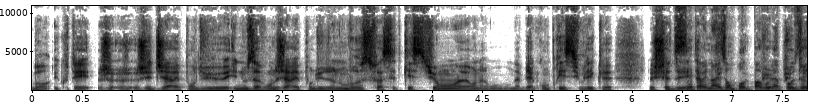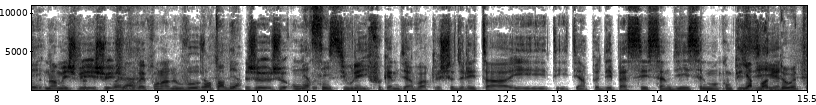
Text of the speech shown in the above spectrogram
Bon, écoutez, j'ai déjà répondu et nous avons déjà répondu de nombreuses fois à cette question. Euh, on a, on a bien compris, si vous voulez, que le, chef de l'État. C'est pas une raison pour ne pas vous la poser. non, mais je vais, je vais, vous répondre à nouveau. J'entends bien. Je, Merci. Si vous voulez, il faut quand même bien voir que le chef de l'État était un peu dépassé samedi, c'est le moins qu'on puisse dire. Il n'y a pas de doute.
